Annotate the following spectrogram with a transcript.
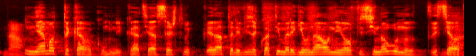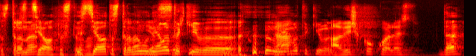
да. нямат такава комуникация. Аз сещам една телевизия, която има регионални офиси много на из цялата да, страна. Из цялата страна. Из цялата страна, но няма такива. Да. няма такива. А виж колко е лесно. Да,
